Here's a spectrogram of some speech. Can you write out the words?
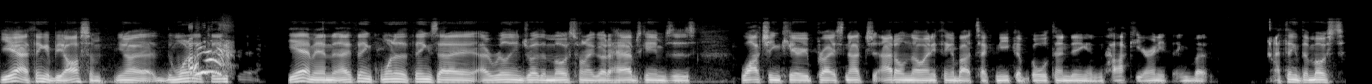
Yeah, I think it'd be awesome. You know, uh, one of Oh, the yeah. things. That, yeah, man. I think one of the things that I, I really enjoy the most when I go to Habs games is watching Carey Price. Not, I don't know anything about technique of goaltending and hockey or anything, but I think the most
